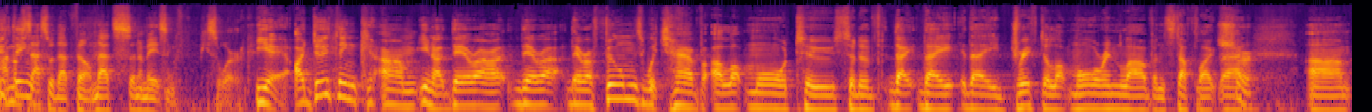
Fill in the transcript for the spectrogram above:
I'm think- obsessed with that film. That's an amazing piece of work. Yeah, I do think um, you know there are there are there are films which have a lot more to sort of they they they drift a lot more in love and stuff like that. Sure. Um,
